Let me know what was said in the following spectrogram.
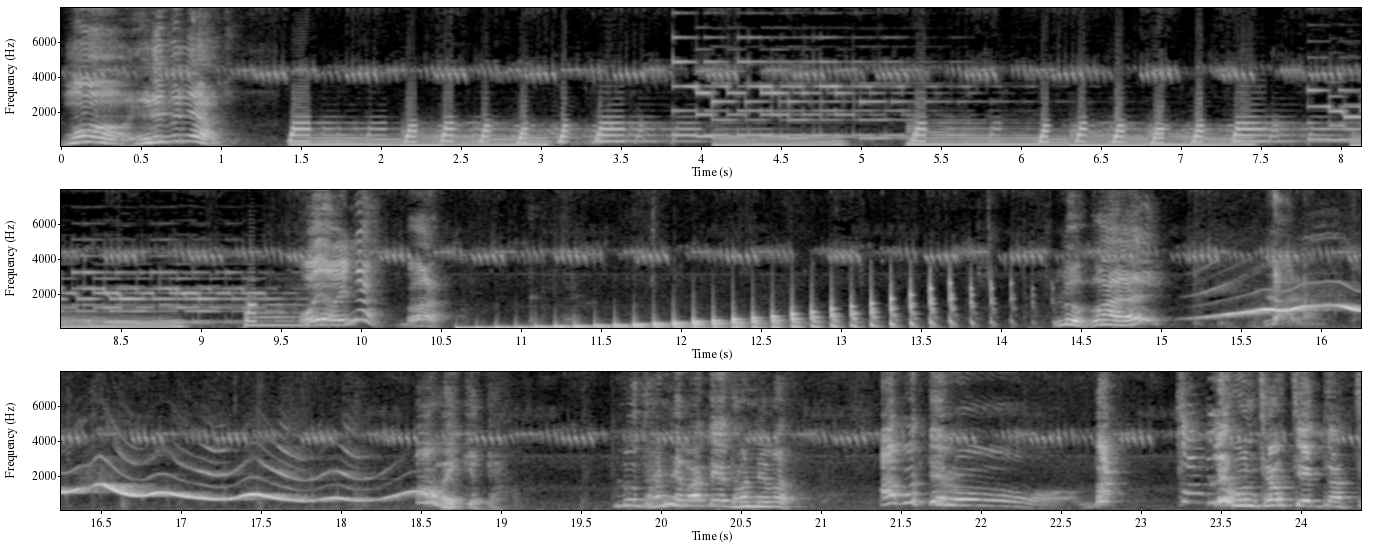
म हिँडी पनि हाल्छु। होइन लु गयो है भाइ केटा लु धन्यवाद है धन्यवाद अब तेरो गजबले हुन्छ हौ चेक नाच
